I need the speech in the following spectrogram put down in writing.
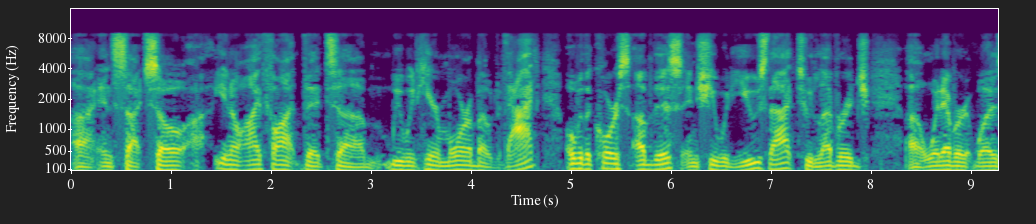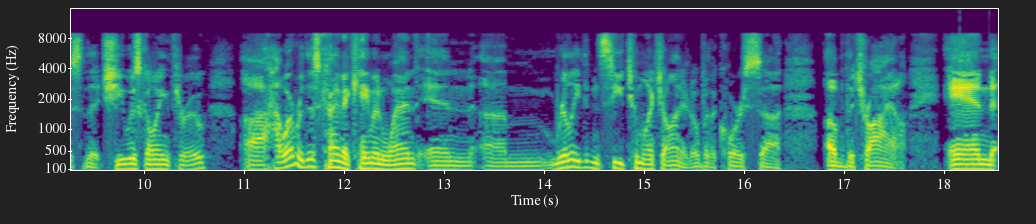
uh, and such. So, uh, you know, I thought that um, we would hear more about that over the course of this, and she would use that to leverage whatever it was that she was going through. However, this kind of came and went and um, really didn't see too much on it over the course of the trial. And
